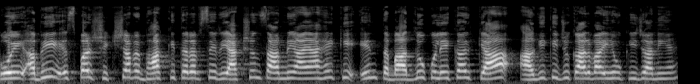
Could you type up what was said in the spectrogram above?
कोई अभी इस पर शिक्षा विभाग की तरफ़ से रिएक्शन सामने आया है कि इन तबादलों को लेकर क्या आगे की जो कार्रवाई है वो की जानी है?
